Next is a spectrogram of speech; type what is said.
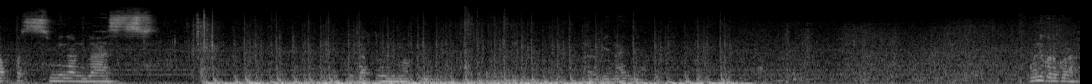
berapa 19 35 lebih naik ya oh ini kurang-kurang.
